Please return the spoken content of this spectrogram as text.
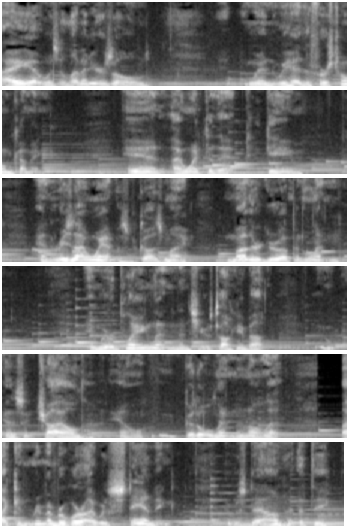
I uh, was 11 years old when we had the first homecoming, and I went to that game. And the reason I went was because my mother grew up in Linton, and we were playing Linton, and she was talking about as a child, you know, good old Linton and all that. I can remember where I was standing. It was down at the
